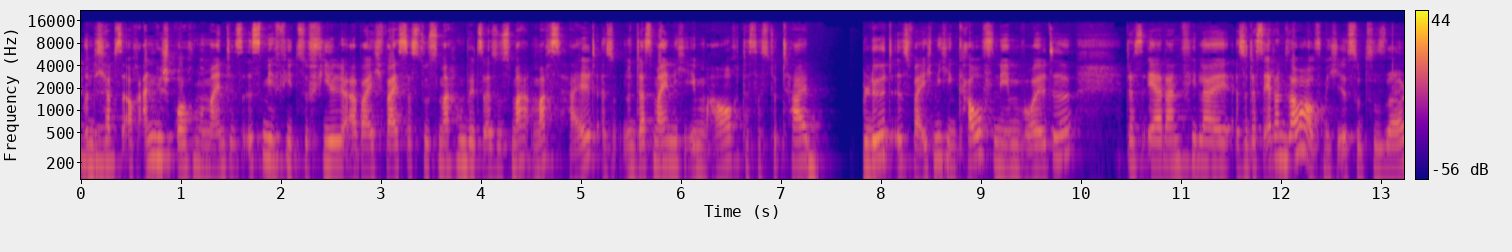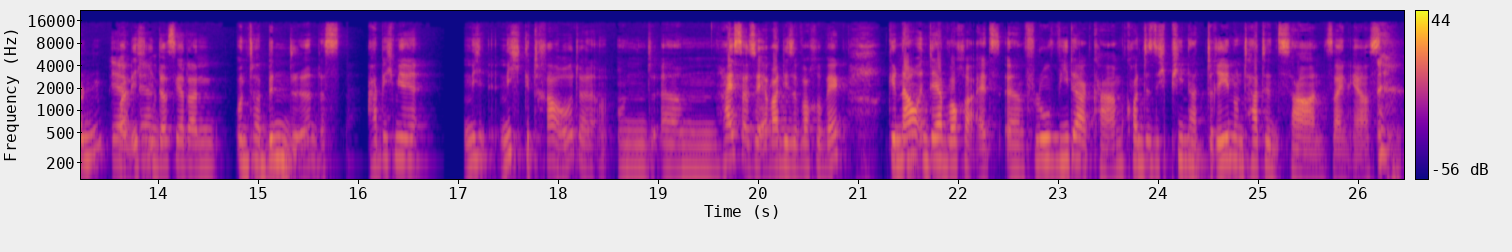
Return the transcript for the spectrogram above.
Und ich habe es auch angesprochen und meinte, es ist mir viel zu viel, aber ich weiß, dass du es machen willst, also es mach, mach's halt. Also, und das meine ich eben auch, dass das total blöd ist, weil ich nicht in Kauf nehmen wollte, dass er dann vielleicht, also dass er dann sauer auf mich ist sozusagen, Ja, weil ich ja. ihn das ja dann unterbinde. Das habe ich mir nicht, nicht getraut und ähm, heißt also, er war diese Woche weg. Genau in der Woche, als äh, Flo wiederkam, konnte sich Peanut drehen und hatte einen Zahn, seinen ersten.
